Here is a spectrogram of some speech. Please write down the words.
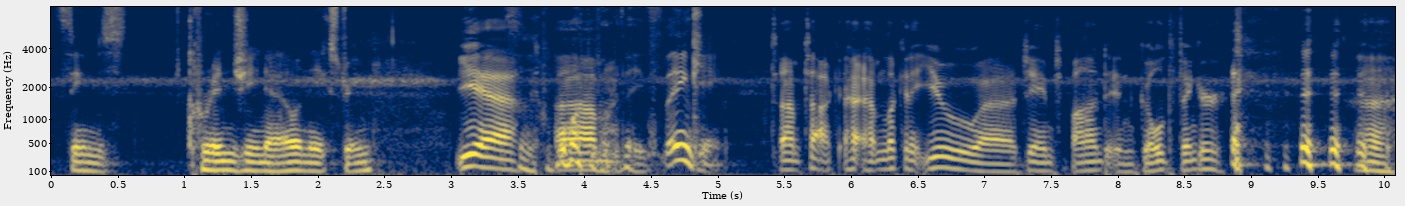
seems cringy now in the extreme. Yeah, Like, what um, were they thinking? I'm talking. I'm looking at you, uh, James Bond in Goldfinger.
